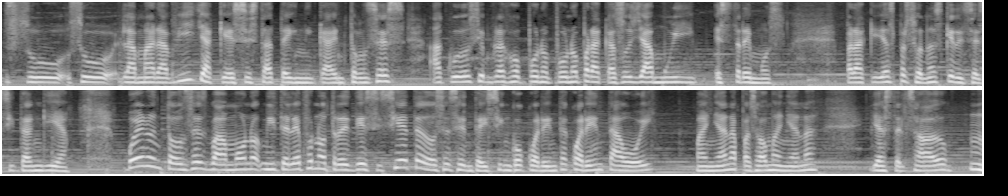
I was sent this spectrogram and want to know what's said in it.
Su, su, la maravilla que es esta técnica. Entonces acudo siempre al Ho'oponopono para casos ya muy extremos, para aquellas personas que necesitan guía. Bueno, entonces vámonos. Mi teléfono 317-265-4040 hoy, mañana, pasado mañana y hasta el sábado. Mm,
